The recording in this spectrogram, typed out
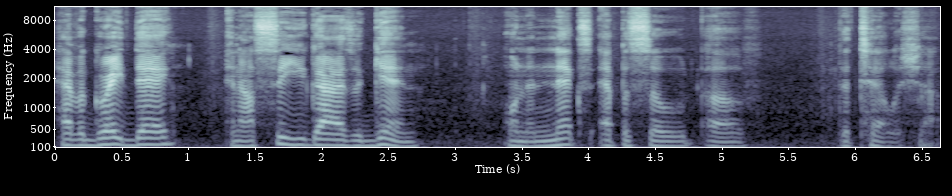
Have a great day, and I'll see you guys again on the next episode of The Tailor Shop.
